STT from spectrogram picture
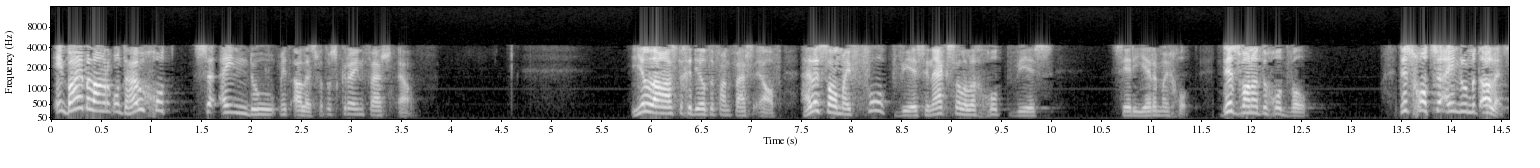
En baie belangrik onthou God se einddoel met alles wat ons kry in vers 11. Heel laaste gedeelte van vers 11. Hulle sal my volk wees en ek sal hulle God wees, sê die Here my God. Dis wanneer toe God wil. Dis God se einddoel met alles.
